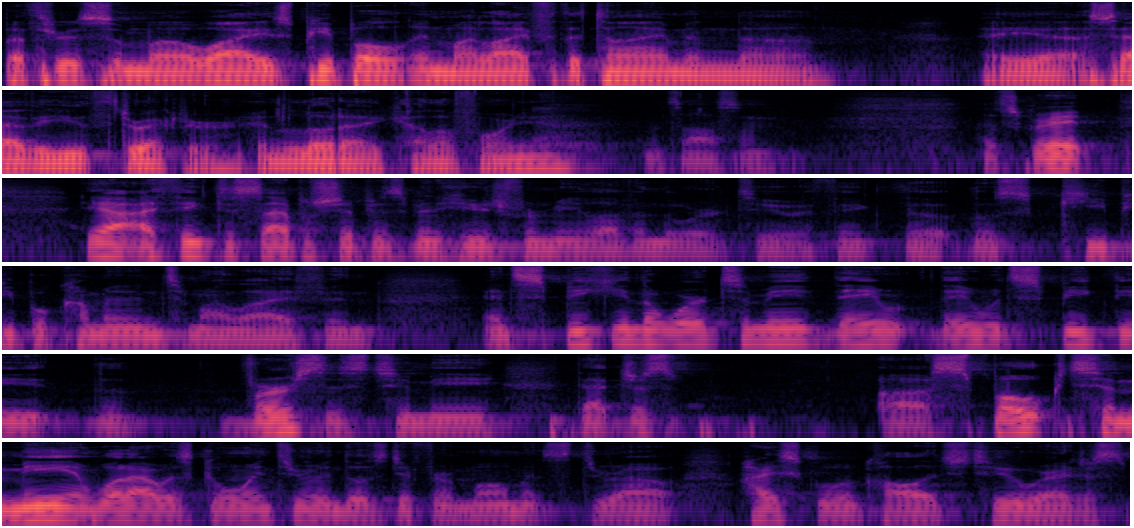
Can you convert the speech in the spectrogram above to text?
but through some uh, wise people in my life at the time and uh, a uh, savvy youth director in Lodi, California. That's awesome. That's great. Yeah, I think discipleship has been huge for me loving the word too. I think the, those key people coming into my life and, and speaking the word to me, they, they would speak the, the verses to me that just uh, spoke to me and what I was going through in those different moments throughout high school and college too, where I just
